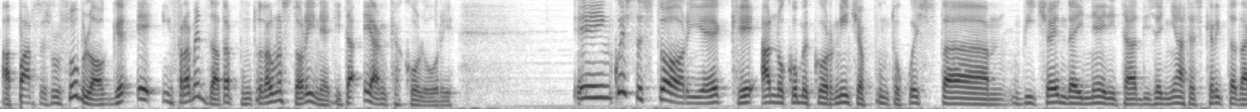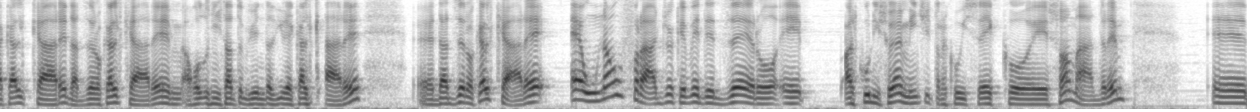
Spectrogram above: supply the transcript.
apparse sul suo blog e inframmezzate appunto da una storia inedita e anche a colori. E in queste storie che hanno come cornice appunto questa vicenda inedita disegnata e scritta da Calcare, da Zero Calcare, ogni tanto mi viene da dire Calcare, eh, da Zero Calcare, è un naufragio che vede Zero e alcuni suoi amici, tra cui Secco e sua madre, eh,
